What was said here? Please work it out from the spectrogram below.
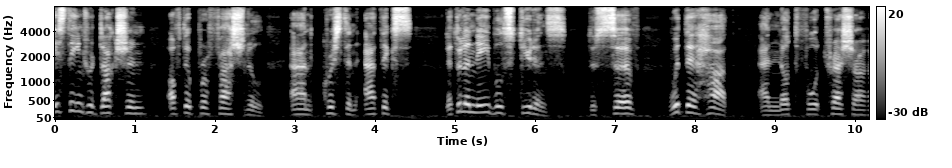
is the introduction of the professional and Christian ethics that will enable students to serve with their heart and not for treasure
